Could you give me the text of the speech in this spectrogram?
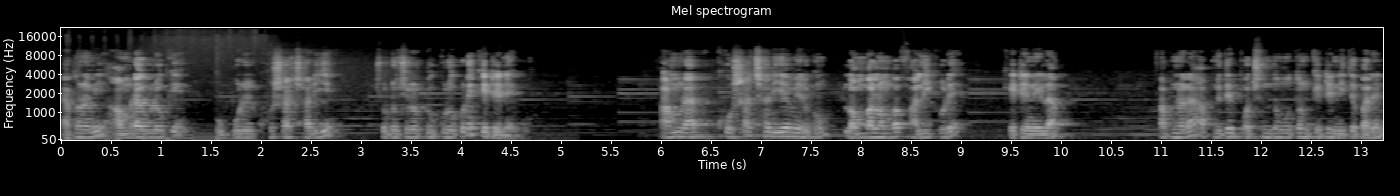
এখন আমি আমড়াগুলোকে উপরের খোসা ছাড়িয়ে ছোট ছোট টুকরো করে কেটে নেব। আমরা খোসা ছাড়িয়ে আমি এরকম লম্বা লম্বা ফালি করে কেটে নিলাম। আপনারা আপনাদের পছন্দ মতন কেটে নিতে পারেন।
